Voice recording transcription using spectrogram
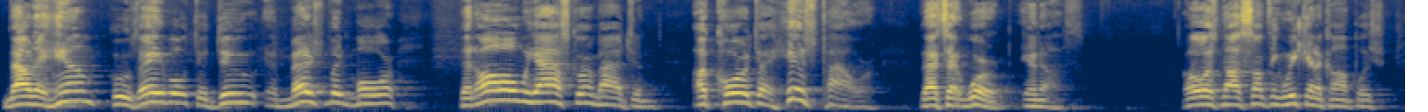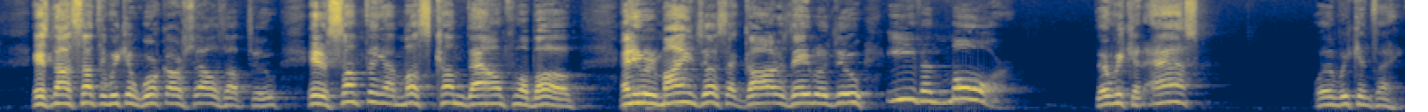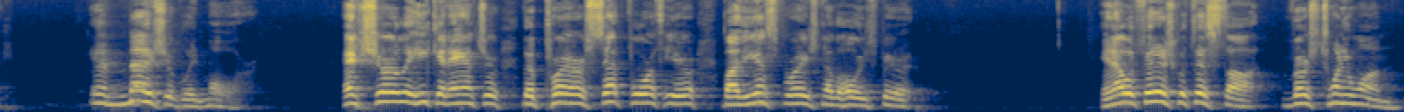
Now to him who's able to do immeasurably more than all we ask or imagine, according to his power that's at work in us. Oh, it's not something we can accomplish. It's not something we can work ourselves up to. It is something that must come down from above. And he reminds us that God is able to do even more than we can ask or than we can think. Immeasurably more. And surely he can answer the prayer set forth here by the inspiration of the Holy Spirit. And I would finish with this thought, verse 21.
